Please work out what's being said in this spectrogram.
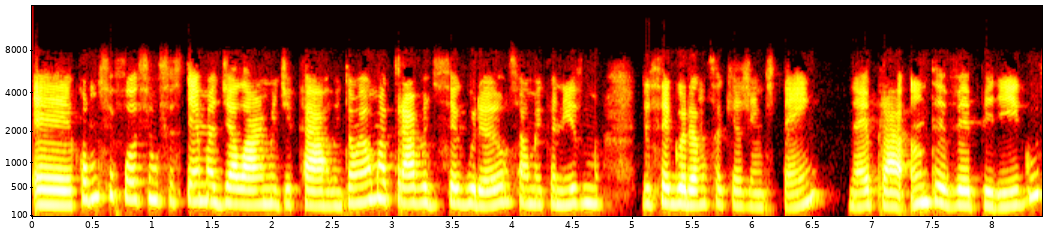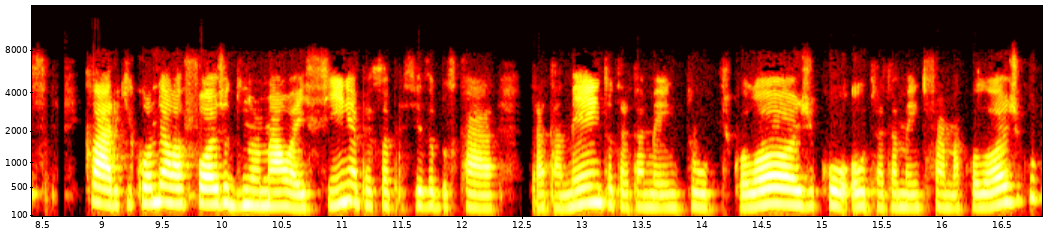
é como se fosse um sistema de alarme de carro. Então, é uma trava de segurança, é um mecanismo de segurança que a gente tem, né, para antever perigos. Claro que quando ela foge do normal, aí sim, a pessoa precisa buscar tratamento, tratamento psicológico ou tratamento farmacológico,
